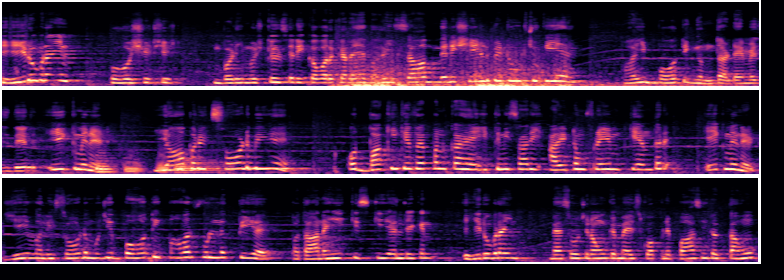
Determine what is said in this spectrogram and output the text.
हीरो ब्राइन ओह शिट शिट बड़ी मुश्किल से रिकवर कर रहे हैं भाई साहब। मेरी शील्ड भी टूट चुकी है। भाई, बहुत ही गंदा डैमेज दे एक मिनट यहाँ पर एक सॉर्ड भी है। और बाकी के वेपन का है? इतनी सारी आइटम फ्रेम के अंदर एक मिनट ये वाली सॉर्ड मुझे बहुत ही पावरफुल लगती है। पता नहीं किसकी है, लेकिन हीरो ब्राइन मैं सोच रहा हूँ कि मैं इसको अपने पास ही रखता हूँ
